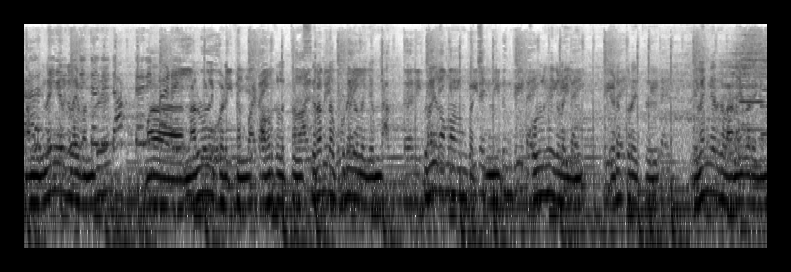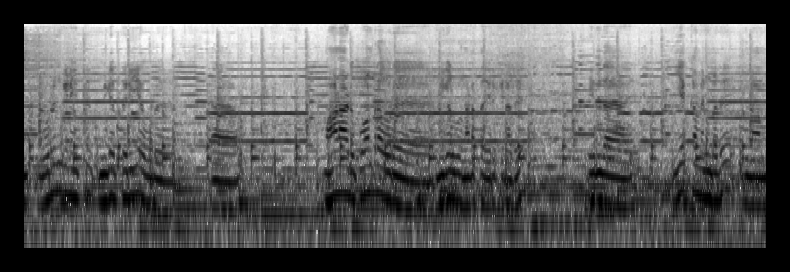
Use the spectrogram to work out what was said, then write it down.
நம் இளைஞர்களை வந்து நல்வழிப்படுத்தி அவர்களுக்கு சிறந்த புரிதலையும் தமிழகம் கட்சியின் கொள்கைகளையும் எடுத்துரைத்து இளைஞர்கள் அனைவரையும் ஒருங்கிணைத்து மிகப்பெரிய ஒரு மாநாடு போன்ற ஒரு நிகழ்வு நடத்த இருக்கிறது. இந்த இயக்கம் என்பது நம்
